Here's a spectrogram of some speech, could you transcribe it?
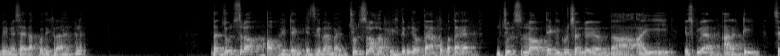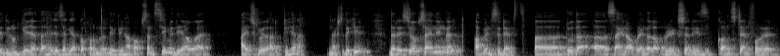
बी में शायद आपको दिख रहा है है ना? The Joule's law of heating is given by Joule's law of heating जो होता है, आपको पता है जूल्स लॉ एक इक्वेशन जो the I square R T से डिनोट किया जाता है, जैसा कि आपका फॉर्मूला देखते हैं, यहाँ ऑप्शन सी में दिया हुआ है आई स्क्वायर आर टी है ना? नेक्स्ट देखिए the ratio of sine angle of incidence to the sine of angle of reaction is constant for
